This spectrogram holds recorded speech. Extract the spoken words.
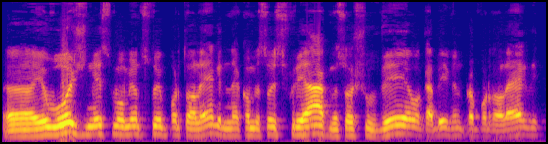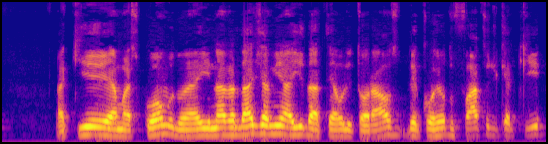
Uh, eu hoje, nesse momento, estou em Porto Alegre, né? Começou a esfriar, começou a chover, eu acabei vindo para Porto Alegre. Aqui é mais cômodo, né? E na verdade a minha ida até o litoral decorreu do fato de que aqui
